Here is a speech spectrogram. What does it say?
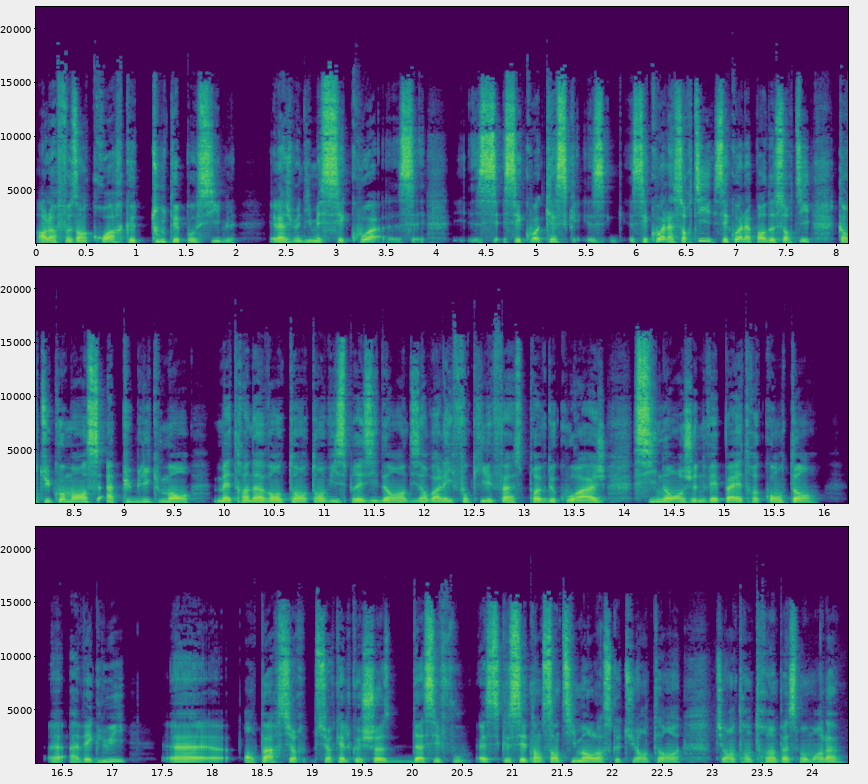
en leur faisant croire que tout est possible. Et là, je me dis, mais c'est quoi, c'est quoi, qu'est-ce que, c'est quoi la sortie, c'est quoi la porte de sortie? Quand tu commences à publiquement mettre en avant ton, ton vice-président en disant voilà, il faut qu'il fasse preuve de courage, sinon je ne vais pas être content euh, avec lui. Euh, on part sur sur quelque chose d'assez fou. Est-ce que c'est ton sentiment lorsque tu entends tu entends Trump à ce moment-là?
